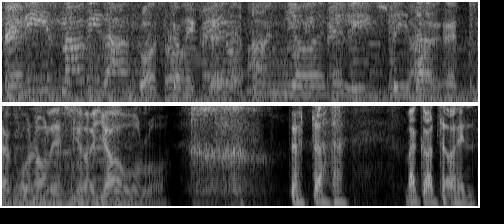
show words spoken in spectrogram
Feliz Navidad. Koska miksei? Anjoi felicidad. Ai, että kun olisi jo joulu. Tätä, mä katsoin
